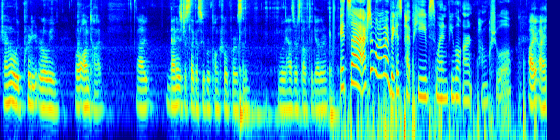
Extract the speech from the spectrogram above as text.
generally pretty early or on time. Uh, Manny's just like a super punctual person. Really has her stuff together. It's uh, actually one of my biggest pet peeves when people aren't punctual. I, I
